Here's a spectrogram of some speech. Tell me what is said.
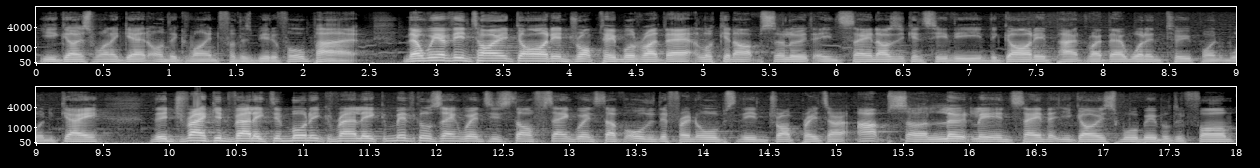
you guys want to get on the grind for this beautiful pack. Then we have the entire Guardian drop table right there. Looking absolute insane. As you can see, the, the Guardian pack right there, 1 and 2.1k the Dragon Relic, Demonic Relic, Mythical Sanguine stuff, Sanguine stuff, all the different orbs, the drop rates are absolutely insane that you guys will be able to farm.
